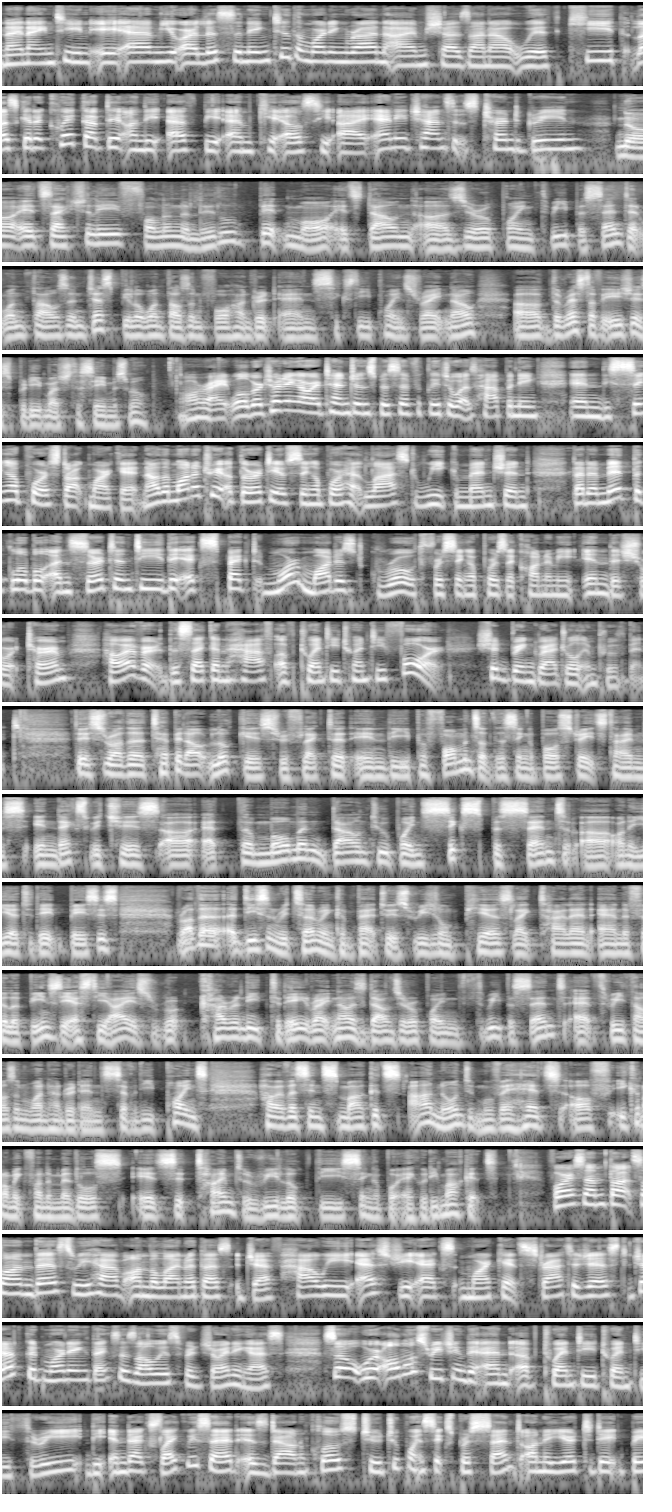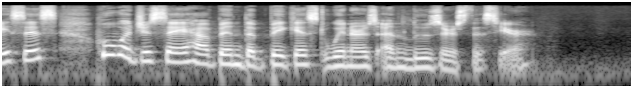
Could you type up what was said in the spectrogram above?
9:19 a.m. You are listening to the Morning Run. I'm Shazana with Keith. Let's get a quick update on the FBM KLCI. Any chance it's turned green? No, it's actually fallen a little bit more. It's down uh, 0.3% at 1,000, just below 1,460 points right now. Uh, the rest of Asia is pretty much the same as well. All right. Well, we're turning our attention specifically to what's happening in the Singapore stock market. Now, the Monetary Authority of Singapore had last week mentioned that amid the global uncertainty, they expect more modest growth for Singapore's economy in the short term. However, the second half of 2024 should bring gradual improvement. This rather tepid outlook is reflected in the performance of the Singapore Straits Times Index, which is uh, at the moment down 2.6% uh, on a year to date basis. Rather a decent return when compared to its regional peers like Thailand and the Philippines. The STI is currently today, right now, is down 0.3% at 3,170 points. However, since markets are known to move ahead of economic fundamentals, it's time to relook the Singapore equity market. For some thoughts on this, we have on the line with us Geoff Howie, SGX market strategist. Geoff, good morning. Thanks as always for joining us. So, we're almost reaching the end of 2023. The index, like we said, is down close to 2.6% on a year to date basis. Who would you say have been the biggest winners and losers this year?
